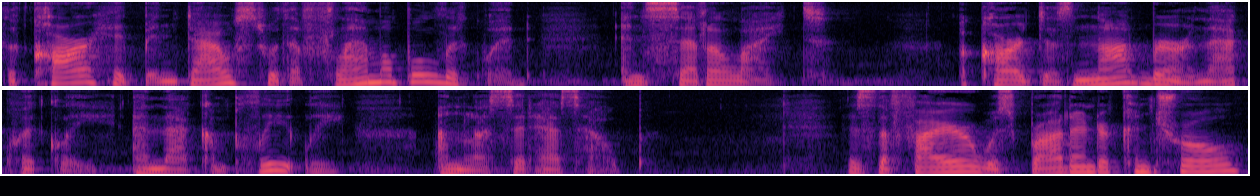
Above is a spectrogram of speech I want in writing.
the car had been doused with a flammable liquid and set alight. A car does not burn that quickly and that completely unless it has help. As the fire was brought under control,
